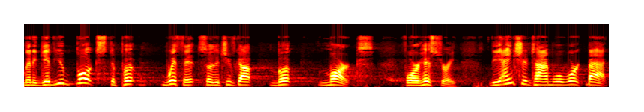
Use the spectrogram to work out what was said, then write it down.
going to give you books to put with it so that you've got bookmarks for history. The ancient time will work back.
